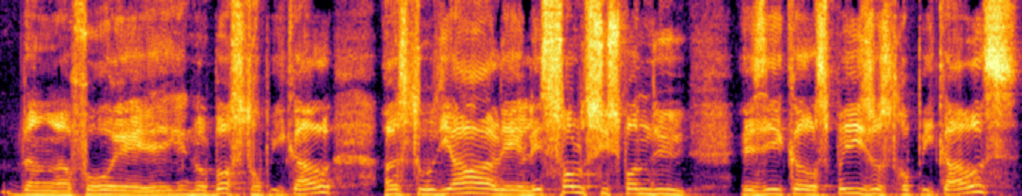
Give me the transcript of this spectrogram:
dans la forêt, dans le bosc tropical, a estudiar les, sols suspendus. És a dir, tropicals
